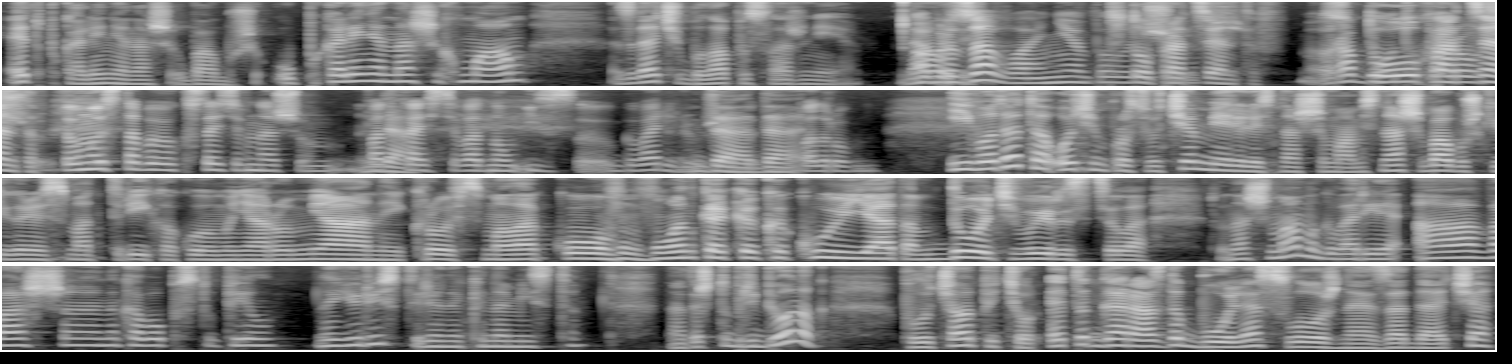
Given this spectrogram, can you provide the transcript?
Это поколение наших бабушек. У поколения наших мам задача была посложнее. Да, Образование получить. Сто процентов. Сто процентов. Да мы с тобой, кстати, в нашем Да. подкасте в одном из э, говорили уже Да, да. подробно. И вот это очень просто. Вот чем мерились наши мамы? Если наши бабушки говорили, смотри, какой у меня румяный, кровь с молоком, вон как, как- какую я там дочь вырастила, то наши мамы говорили, а ваш на кого поступил? На юриста или на экономиста? Надо, чтобы ребенок получал пятер. Это гораздо более сложная задача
